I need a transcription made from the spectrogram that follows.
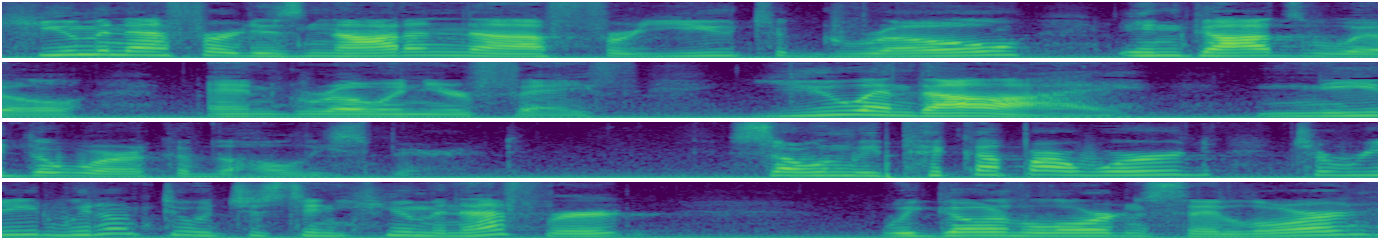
Human effort is not enough for you to grow in God's will and grow in your faith. You and I need the work of the Holy Spirit. So when we pick up our word to read, we don't do it just in human effort. We go to the Lord and say, Lord,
